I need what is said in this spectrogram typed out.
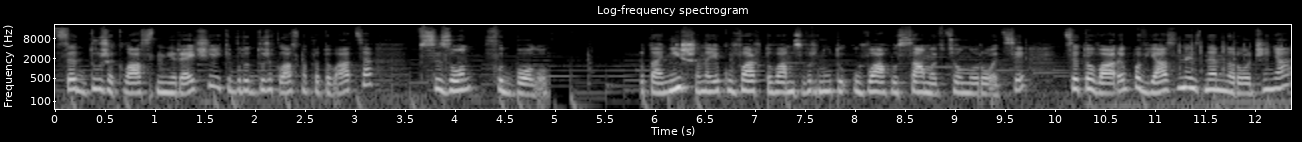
Це дуже класні речі, які будуть дуже класно продаватися в сезон футболу. Та ніша, на яку варто вам звернути увагу саме в цьому році, це товари, пов'язані з днем народження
